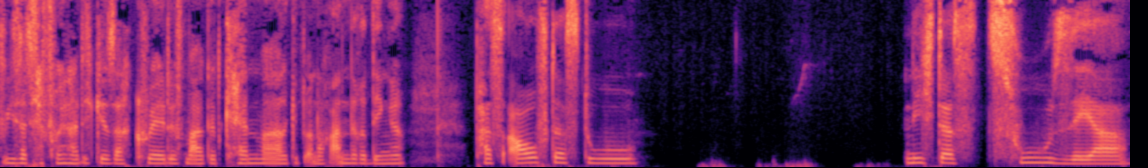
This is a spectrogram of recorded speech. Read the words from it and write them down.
wie gesagt, ja, vorhin hatte ich gesagt, Creative Market Canva, gibt auch noch andere Dinge. Pass auf, dass du nicht das zu sehr,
